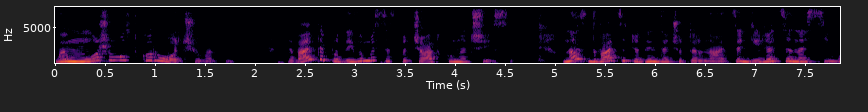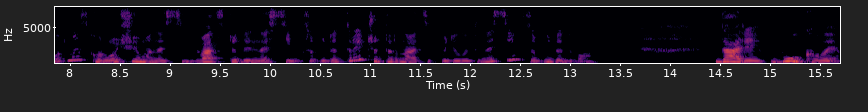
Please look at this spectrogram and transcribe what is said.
ми можемо скорочувати. Давайте подивимося спочатку на числа. У нас 21 та 14 діляться на 7. От ми скорочуємо на 7. 21 на 7 це буде 3, 14 поділити на 7 це буде 2. Далі букви.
